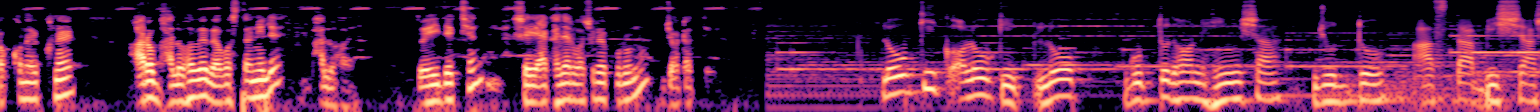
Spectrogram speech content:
রক্ষণাবেক্ষণের আরও ভালোভাবে ব্যবস্থা নিলে ভালো হয়। তো এই দেখছেন, সেই এক হাজার বছরের পুরনো জটার দেউল। লৌকিক, অলৌকিক লোক গুপ্তধন, হিংসা, যুদ্ধ, আস্থা, বিশ্বাস,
